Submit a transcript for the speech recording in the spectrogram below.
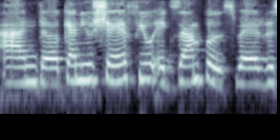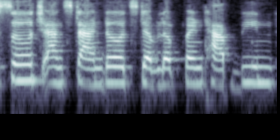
And uh, can you share a few examples where research and standards development have been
